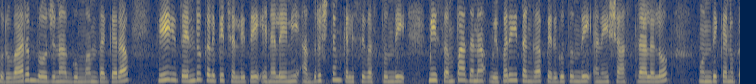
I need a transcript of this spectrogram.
గురువారం రోజున గుమ్మం దగ్గర ఈ రెండు కలిపి చల్లితే ఎనలేని అదృష్టం కలిసి వస్తుంది. మీ సంపాదన విపరీతంగా పెరుగుతుంది అని శాస్త్రాలలో ఉంది కనుక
